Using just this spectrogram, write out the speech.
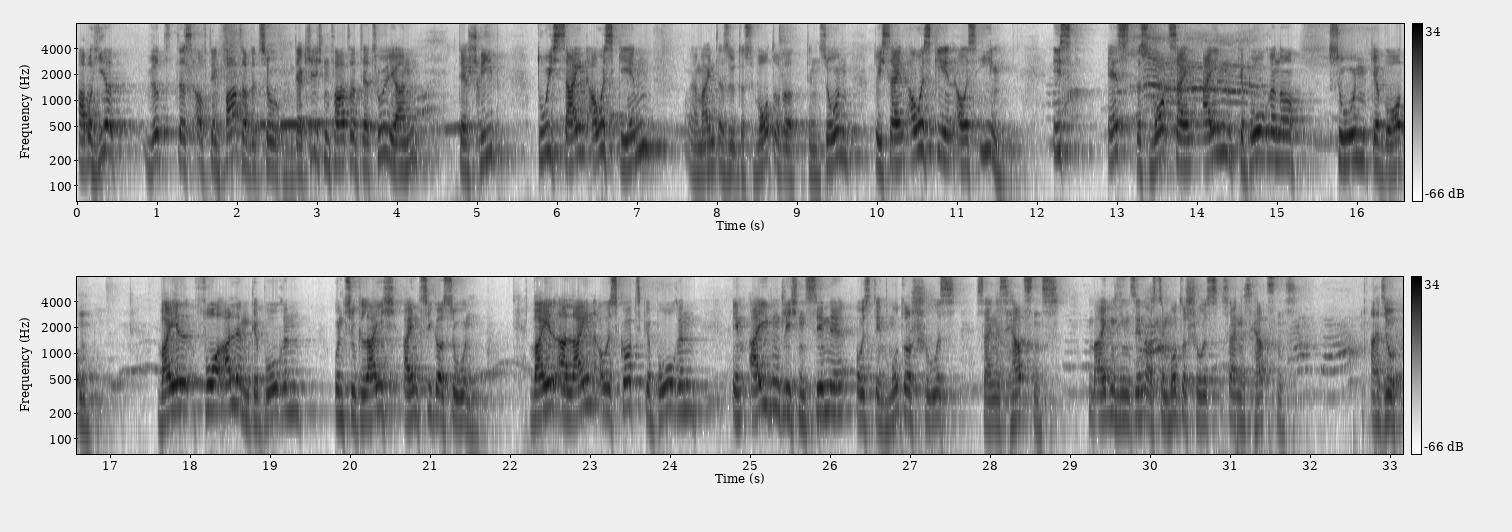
Aber hier wird das auf den Vater bezogen. Der Kirchenvater Tertullian, der schrieb, durch sein Ausgehen, er meint also das Wort oder den Sohn, durch sein Ausgehen aus ihm ist es, das Wort, sein eingeborener Sohn geworden, weil vor allem geboren und zugleich einziger Sohn, weil allein aus Gott geboren, im eigentlichen Sinne aus dem Mutterschoß seines Herzens, im eigentlichen Sinne aus dem Mutterschoß seines Herzens. Also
